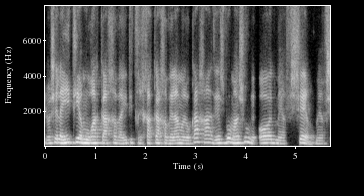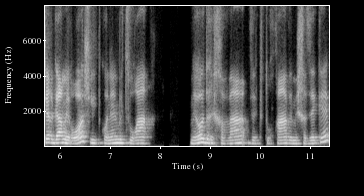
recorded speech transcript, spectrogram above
לא של הייתי אמורה ככה והייתי צריכה ככה ולמה לא ככה, אז יש בו משהו מאוד מאפשר, מאפשר גם מראש להתכונן בצורה מאוד רחבה ופתוחה ומחזקת,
